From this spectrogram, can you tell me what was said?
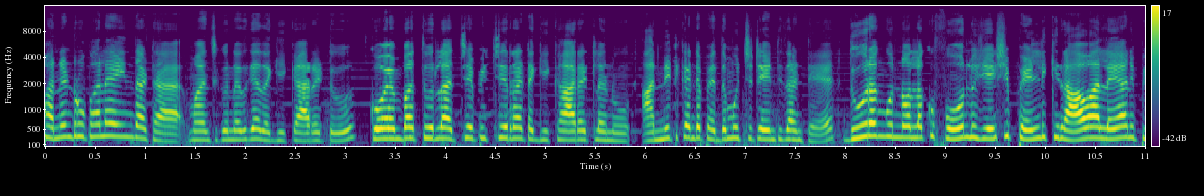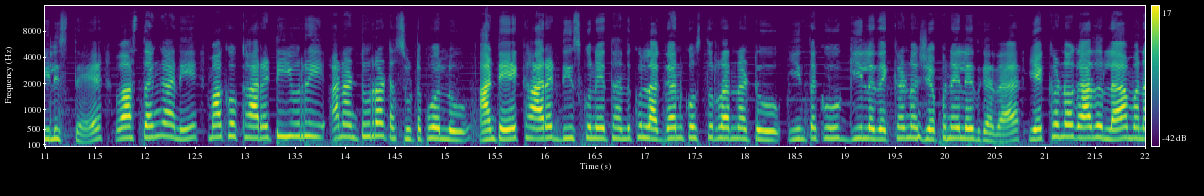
పన్నెండు రూపాయలే అయిందట. మంచిగున్నది కదా గీ కారెట్ కోయంబత్తూర్లో అచ్చేపిచ్చిర్రట గీ కారెట్లను అన్నిటికంటే పెద్ద ముచ్చట ఏంటిదంటే దూరంగా ఉన్నోళ్ళకు ఫోన్లు చేసి పెళ్ళికి రావాలే అని పిలిస్తే వాస్తవంగాని మాకు కారెట్ ఇయ్యుర్రి అని అంటుర్రట సుటపోళ్ళు. అంటే కారెట్ తీసుకునేందుకు లగ్గానికి వస్తుర్రు అన్నట్టు ఇంతకు గీళ్ళది ఎక్కడనో చెప్పనే లేదు కదా ఎక్కడనో కాదులా మన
